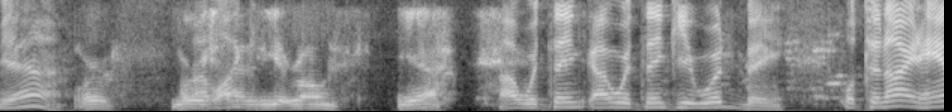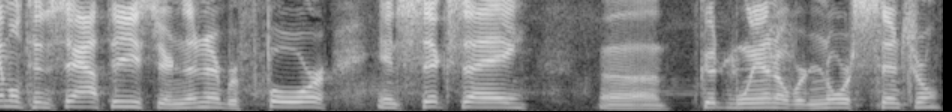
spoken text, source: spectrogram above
yeah. We're we're I excited like to get rolling. Yeah. I would think I would think you would be. Well, tonight Hamilton Southeastern, they're number four in six A. Uh, good win over North Central.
